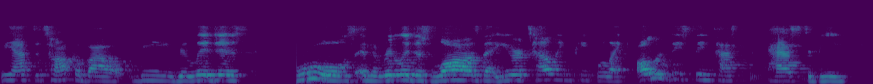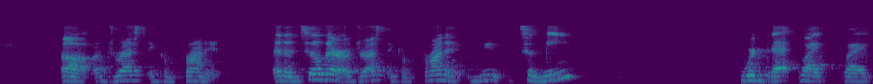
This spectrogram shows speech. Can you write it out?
We have to talk about the religious rules and the religious laws that you're telling people. Like all of these things has to, has to be uh, addressed and confronted. And until they're addressed and confronted, we, to me, we're dead like like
